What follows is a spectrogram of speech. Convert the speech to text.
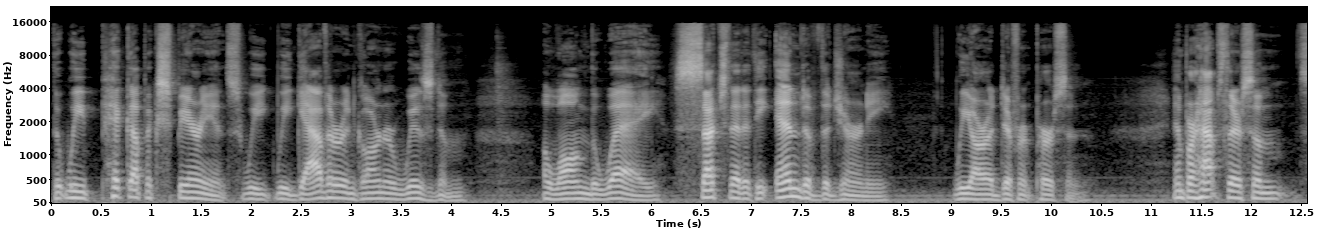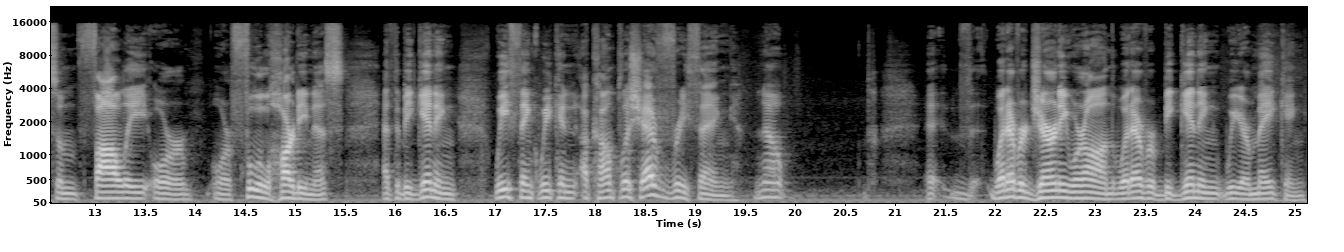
That we pick up experience, we, we gather and garner wisdom along the way, such that at the end of the journey, we are a different person. And perhaps there's some some folly or or foolhardiness at the beginning. We think we can accomplish everything. No. Eh, whatever journey we're on, whatever beginning we are making,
